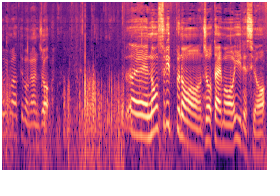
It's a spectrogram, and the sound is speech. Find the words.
飛び回っても頑丈、えー、ノンスリップの状態もいいですよ。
